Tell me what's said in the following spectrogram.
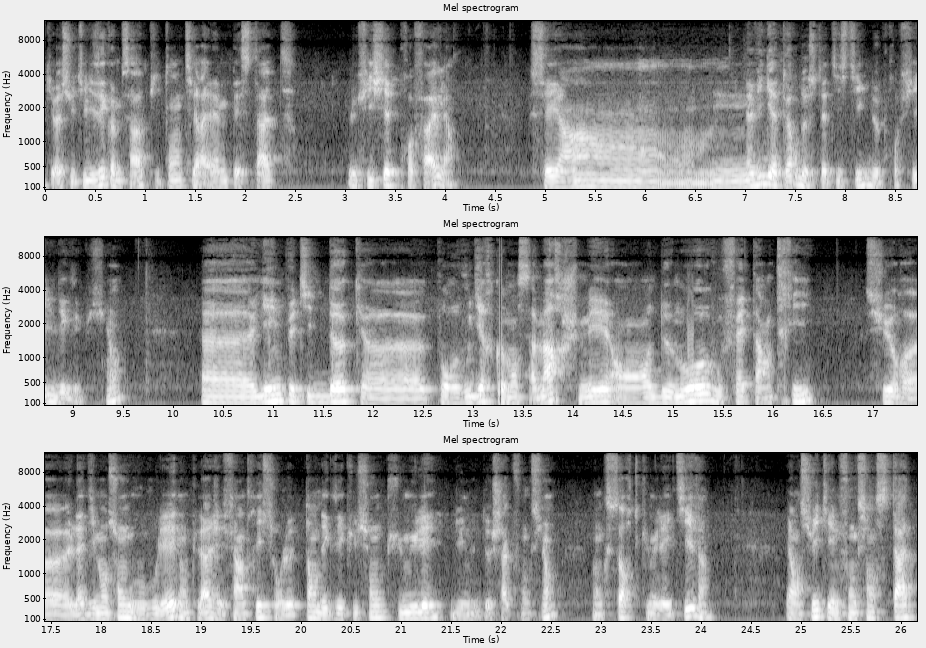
qui va s'utiliser comme ça, python-mpstat, le fichier de profile. C'est un navigateur de statistiques de profil d'exécution. Euh, il y a une petite doc euh, pour vous dire comment ça marche, mais en deux mots, vous faites un tri sur euh, la dimension que vous voulez. Donc là, j'ai fait un tri sur le temps d'exécution cumulé de chaque fonction, donc sort cumulative. Et ensuite, il y a une fonction stat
